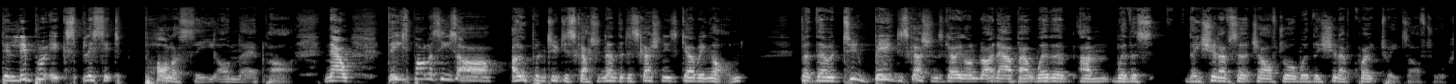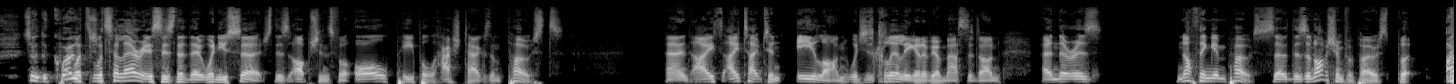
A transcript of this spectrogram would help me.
deliberate, explicit policy on their part. Now, these policies are open to discussion, and the discussion is going on. But there are two big discussions going on right now about whether um whether they should have search after all, whether they should have quote tweets after all. So the quote What's What's hilarious is that when you search, there's options for all people, hashtags, and posts. And I I typed in Elon, which is clearly going to be a Mastodon, and there is nothing in post. So there's an option for post, but I-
